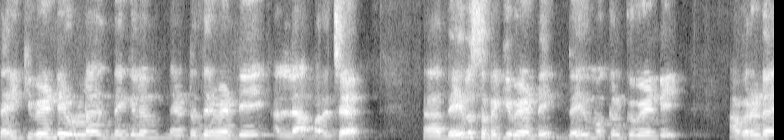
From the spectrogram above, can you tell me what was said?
തനിക്ക് വേണ്ടിയുള്ള എന്തെങ്കിലും നേട്ടത്തിന് വേണ്ടി അല്ല മറിച്ച് ദൈവസഭയ്ക്ക് വേണ്ടി ദൈവമക്കൾക്ക് വേണ്ടി അവരുടെ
